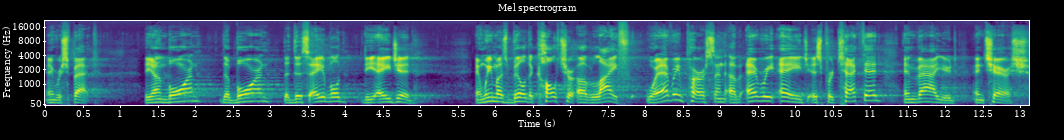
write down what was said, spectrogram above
and respect. The unborn, the born, the disabled, the aged. And we must build a culture of life where every person of every age is protected and valued and cherished.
